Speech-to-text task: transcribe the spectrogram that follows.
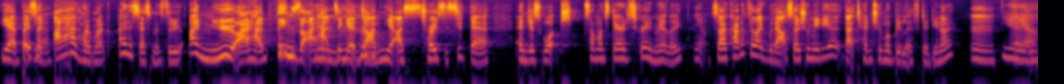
Yeah, but it's Yeah. like I had homework, I had assessments to do. I knew I had things that I had to get done. Yeah, I s- chose to sit there and just watch someone stare at a screen, really. Yeah. So I kind of feel like without social media, that tension would be lifted, you know? Mm. Yeah. Yeah.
